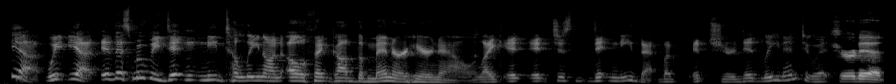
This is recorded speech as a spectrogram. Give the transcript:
Yeah, we yeah, this movie didn't need to lean on oh thank god the men are here now. Like it it just didn't need that, but it sure did lean into it. Sure did.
